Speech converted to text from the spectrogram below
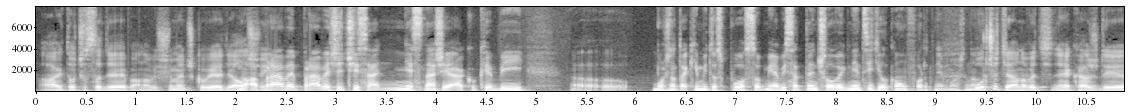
A aj to, čo sa deje pánovi Šimečkovi a ďalším. No a práve, práve, že či sa nesnažia ako keby uh, možno takýmito spôsobmi, aby sa ten človek necítil komfortne možno. Určite áno, veď nie každý je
